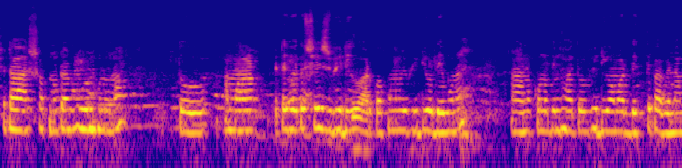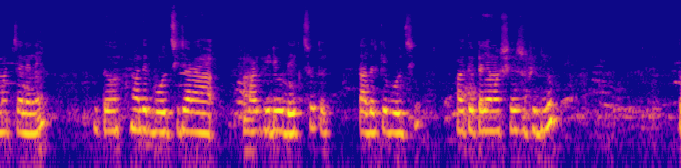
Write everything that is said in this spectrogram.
সেটা স্বপ্নটা পূরণ হলো না। তো আমার এটাই হয়তো শেষ ভিডিও, আর কখনো আমি ভিডিও দেবো না। আর কোনো দিন হয়তো ভিডিও আমার দেখতে পাবে না আমার চ্যানেলে। তো আমাদের বলছি, যারা আমার ভিডিও দেখছ, তো তাদেরকে বলছি, হয়তো এটাই আমার শেষ ভিডিও। তো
